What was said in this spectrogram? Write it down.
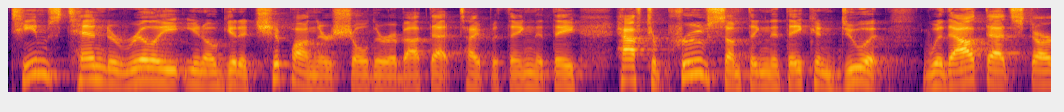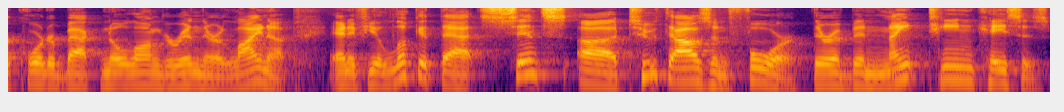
teams tend to really you know get a chip on their shoulder about that type of thing that they have to prove something that they can do it without that star quarterback no longer in their lineup. And if you look at that since uh, 2004 there have been 19 cases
